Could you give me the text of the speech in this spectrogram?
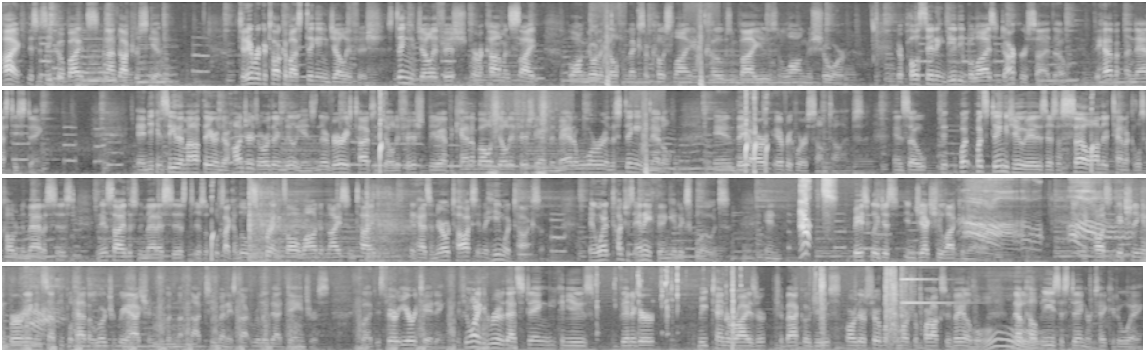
Hi, this is EcoBites and I'm Dr. Skip. Today we're going to talk about stinging jellyfish. Stinging jellyfish are a common sight along northern Gulf of Mexico coastline in coves and bayous and along the shore. Their pulsating beauty belies a darker side though. They have a nasty sting. And you can see them out there in their hundreds or their millions. And there are various types of jellyfish. You have the cannonball jellyfish, you have the man o' war, and the stinging nettle. And they are everywhere sometimes. And so what, what stings you is there's a cell on their tentacles called a nematocyst. And inside this nematocyst is, it looks like a little spring. It's all wound up nice and tight. It has a neurotoxin and a hemotoxin. And when it touches anything, it explodes. And basically just injects you like an arrow. It causes itching and burning, and some people have an allergic reaction, but not, not, too many. It's not really that dangerous, but it's very irritating. If you want to get rid of that sting, you can use vinegar, meat tenderizer, tobacco juice, or there are several commercial products available. Ooh. That'll help ease the sting or take it away.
